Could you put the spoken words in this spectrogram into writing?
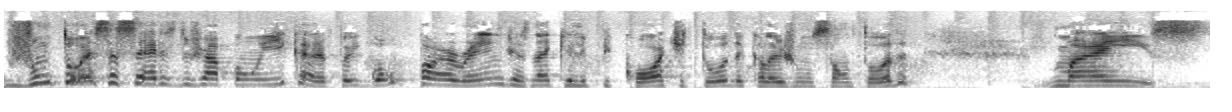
juntou essas séries do Japão aí, cara. Foi igual o Power Rangers, né? Aquele picote todo, aquela junção toda. Mas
